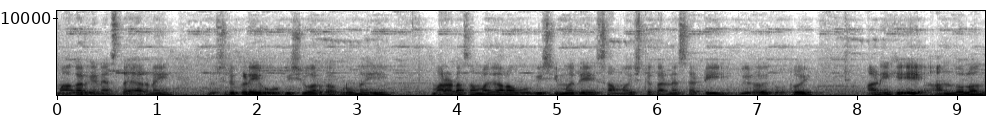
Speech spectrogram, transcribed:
माघार घेण्यास तयार नाही. दुसरीकडे ओबीसी वर्गाकडूनही मराठा समाजाला ओबीसीमध्ये समाविष्ट करण्यासाठी विरोध होतोय. आणि हे आंदोलन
